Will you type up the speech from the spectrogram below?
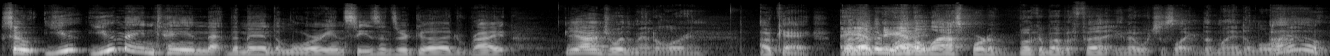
So you you maintain that the Mandalorian seasons are good, right? Yeah, I enjoy the Mandalorian. Okay, but and, otherwise, and the last part of Book of Boba Fett, you know, which is like the Mandalorian. Oh.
